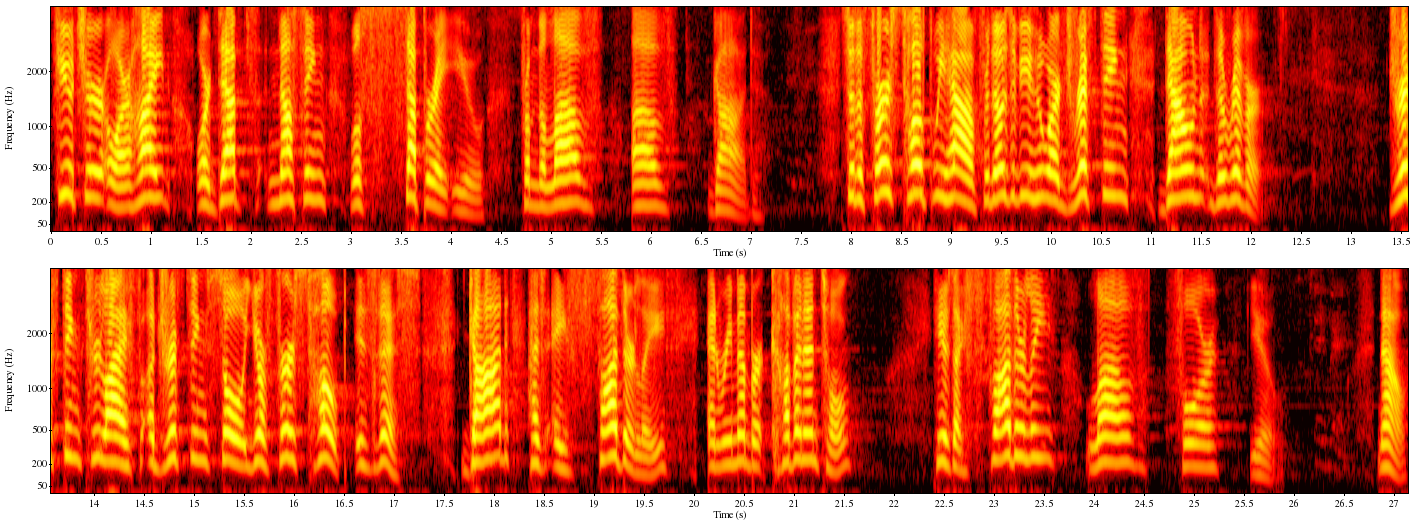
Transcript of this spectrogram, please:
future or height or depth. Nothing will separate you from the love of God. So, the first hope we have for those of you who are drifting down the river, drifting through life, a drifting soul, your first hope is this God has a fatherly, and remember, covenantal, He has a fatherly love for you. Now,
